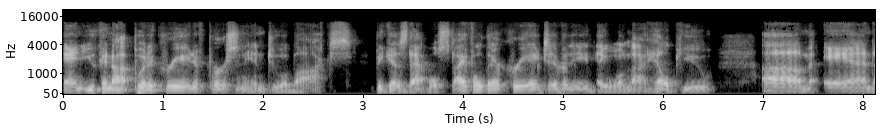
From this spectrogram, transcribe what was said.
And you cannot put a creative person into a box because that will stifle their creativity. They will not help you. Um, and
